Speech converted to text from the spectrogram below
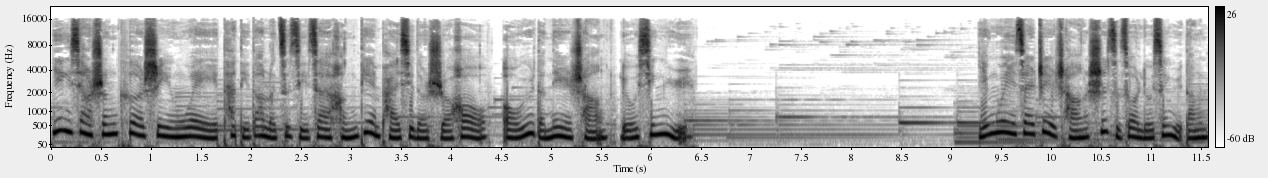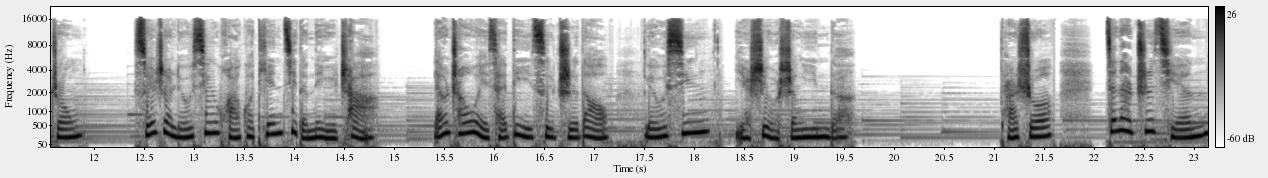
印象深刻是因为他提到了自己在横店拍戏的时候偶遇的那一场流星雨。因为在这场狮子座流星雨当中，随着流星划过天际的那一刹，梁朝伟才第一次知道流星也是有声音的。他说：“在那之前，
